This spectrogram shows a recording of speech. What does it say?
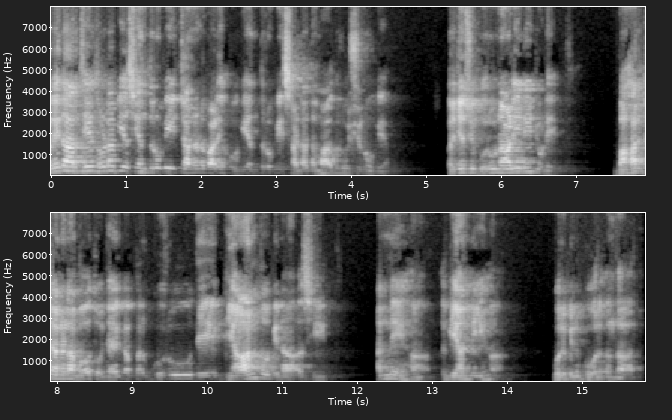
ਪਰ ਇਹਦਾ ਅਰਥ ਇਹ ਥੋੜਾ ਵੀ ਅਸੀਂ ਅੰਦਰੋਂ ਵੀ ਚਾਨਣ ਵਾਲੇ ਹੋ ਗਏ, ਅੰਦਰੋਂ ਵੀ ਸਾਡਾ ਦਿਮਾਗ ਰੋਸ਼ਨ ਹੋ ਗਿਆ। ਪਰ ਜੇ ਅਸੀਂ ਗੁਰੂ ਨਾਲ ਹੀ ਨਹੀਂ ਜੁੜੇ, ਬਾਹਰ ਚਾਨਣਾ ਬਹੁਤ ਹੋ ਜਾਏਗਾ, ਪਰ ਗੁਰੂ ਦੇ ਗਿਆਨ ਤੋਂ ਬਿਨਾ ਅਸੀਂ ਅੰਨੇ ਹਾਂ, ਅਗਿਆਨੀ ਹਾਂ ਗੁਰਬਿਨ ਘੋਰ ਅੰਧਾਰ।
